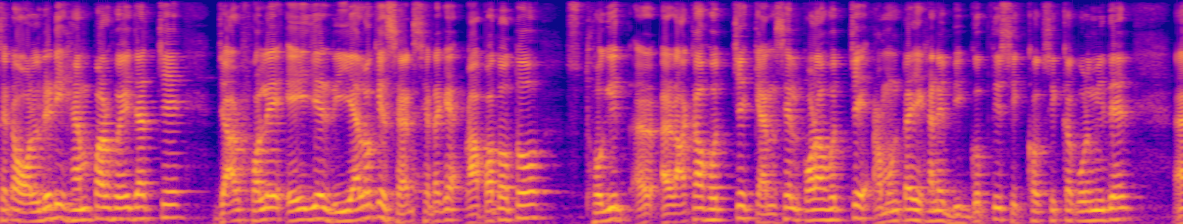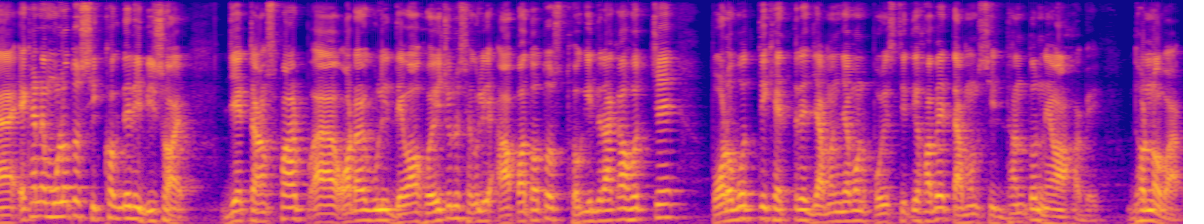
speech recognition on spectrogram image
সেটা অলরেডি হ্যাম্পার হয়ে যাচ্ছে, যার ফলে এই যে রিঅ্যালোকেশন সেটাকে আপাতত স্থগিত রাখা হচ্ছে ক্যান্সেল করা হচ্ছে, এমনটাই এখানে বিজ্ঞপ্তি শিক্ষক শিক্ষাকর্মীদের। এখানে মূলত শিক্ষকদেরই বিষয়, যে ট্রান্সফার অর্ডারগুলি দেওয়া হয়েছিল, সেগুলি আপাতত স্থগিত রাখা হচ্ছে। পরবর্তী ক্ষেত্রে যেমন যেমন পরিস্থিতি হবে, তেমন সিদ্ধান্ত নেওয়া হবে। ধন্যবাদ।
